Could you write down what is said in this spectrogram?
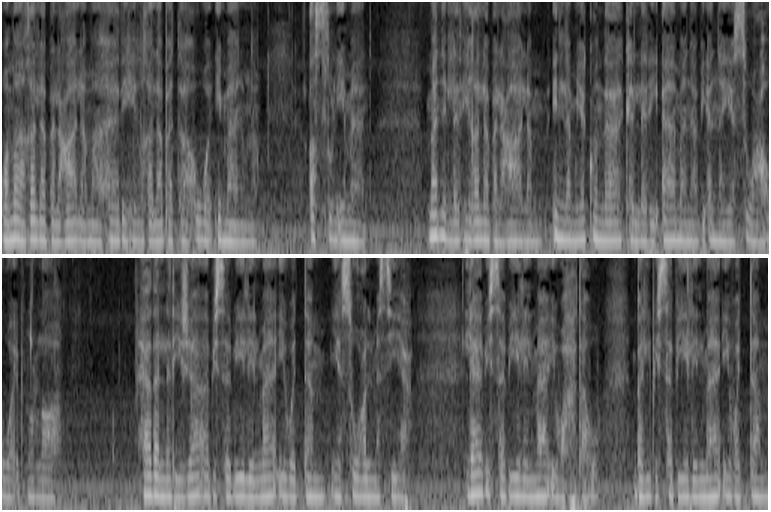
وما غلب العالم هذه الغلبة هو إيماننا. أصل الإيمان. من الذي غلب العالم إن لم يكن ذاك الذي آمن بأن يسوع هو ابن الله؟ هذا الذي جاء بسبيل الماء والدم يسوع المسيح لا بسبيل الماء وحده بل بسبيل الماء والدم.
